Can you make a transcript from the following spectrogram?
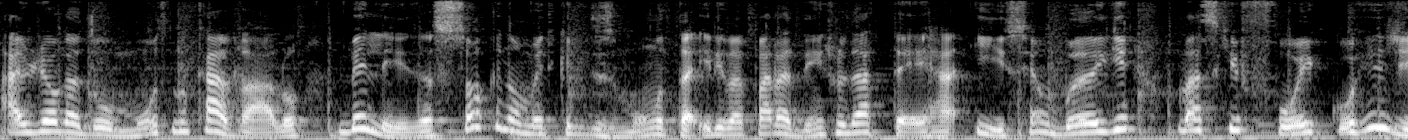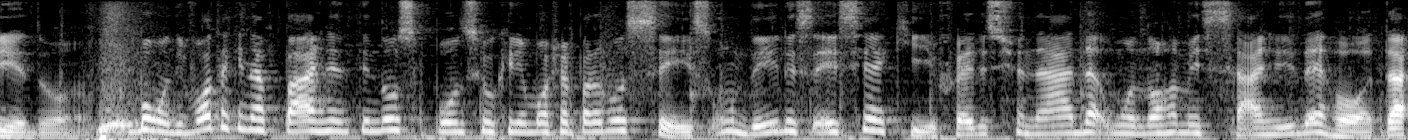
aí o jogador monta no cavalo, beleza, só que no momento que ele desmonta, ele vai para dentro da terra, e isso é um bug, mas que foi corrigido. Bom, de volta aqui na página tem dois pontos que eu queria mostrar para vocês. Um deles é esse aqui, foi adicionada uma nova mensagem de derrota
